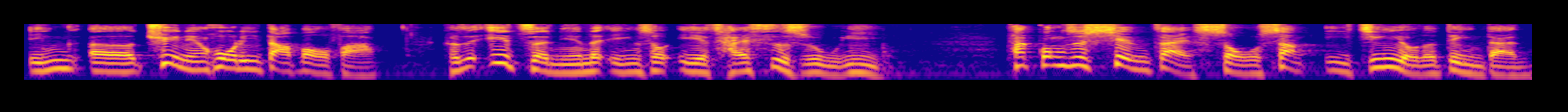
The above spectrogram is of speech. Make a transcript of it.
营呃去年获利大爆发，可是一整年的营收也才四十五亿。他光是现在手上已经有的订单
